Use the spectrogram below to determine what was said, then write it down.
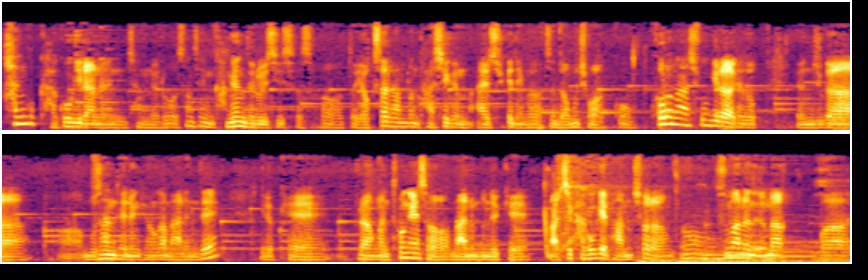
한국 가곡이라는 장르로 선생님 강연 들을 수 있어서 또 역사를 한번 다시금 알 수 있게 된 것 같아서 너무 좋았고 코로나 시국이라 계속 연주가 어, 무산되는 경우가 많은데 이렇게 브라운관 통해서 많은 분들께 마치 가곡의 밤처럼 어. 수많은 음악과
